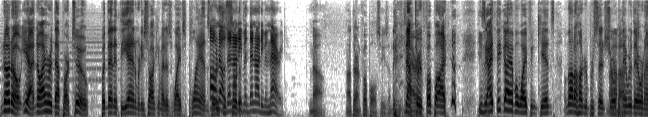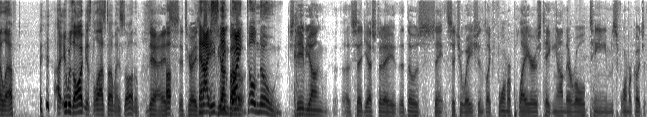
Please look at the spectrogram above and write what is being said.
No, no, yeah, no. I heard that part too. But then at the end, when he's talking about his wife's plans, Oh no, they're not of- even they're not even married. No, not during football season. not during football. He's like, I think I have a wife and kids. I'm not 100 percent sure, Not but they were there when I left. it was August the last time I saw them. Yeah, Uh, it's it's crazy. And I Steve sleep Young, by right till noon. Steve Young uh, said yesterday that those situations, like former players taking on their old teams, former coaches,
